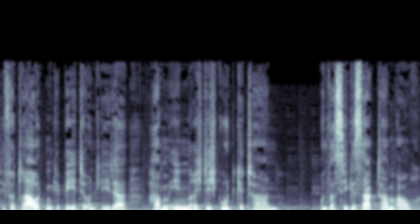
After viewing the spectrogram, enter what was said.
Die vertrauten Gebete und Lieder haben ihnen richtig gut getan. Und was sie gesagt haben auch.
